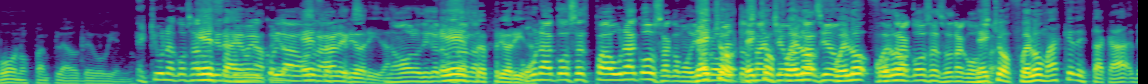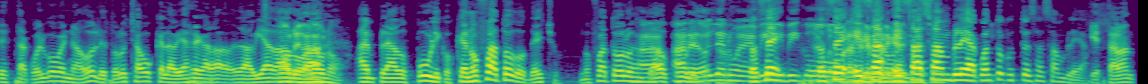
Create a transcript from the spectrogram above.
bonos para empleados de gobierno. Es que una cosa no Esa tiene que ver con la otra, eso es Alex. prioridad. No, no diga no, Eso no, no. es prioridad. Una cosa es para una cosa, como dijo De hecho, Roberto de hecho Sánchez fue en lo, ocasión, fue lo, fue otra lo- cosa es otra cosa. De hecho, fue lo más que destaca, destacó el gobernador de todos los chavos que le había regalado, le había No, dado regalado a, no. a empleados públicos, que no fue a todos, de hecho, no fue a todos los A- empleados públicos. alrededor de nueve entonces, mil y pico entonces esa, esa eso. asamblea, ¿cuánto costó esa asamblea? Y estaban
